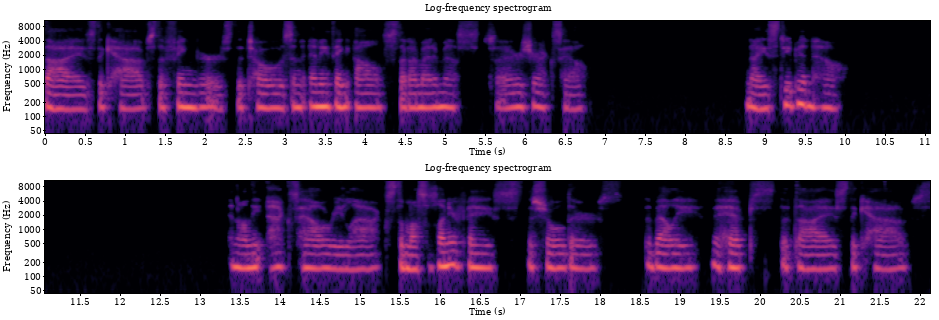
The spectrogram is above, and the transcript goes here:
thighs, the calves, the fingers, the toes, and anything else that I might have missed. So there's your exhale. Nice deep inhale. And on the exhale, relax the muscles on your face, the shoulders, the belly, the hips, the thighs, the calves,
